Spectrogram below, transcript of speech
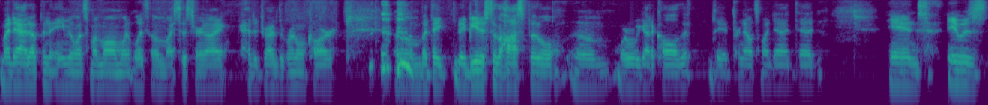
my dad up in the ambulance. My mom went with him. My sister and I had to drive the rental car, um, but they they beat us to the hospital um, where we got a call that they had pronounced my dad dead. And it was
